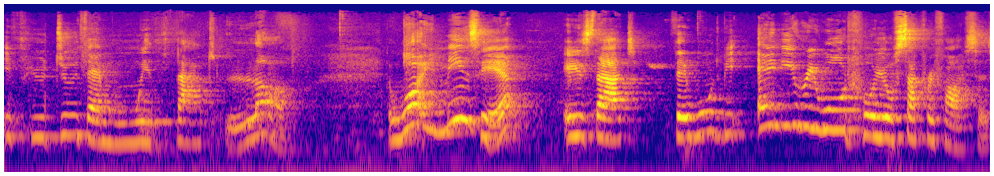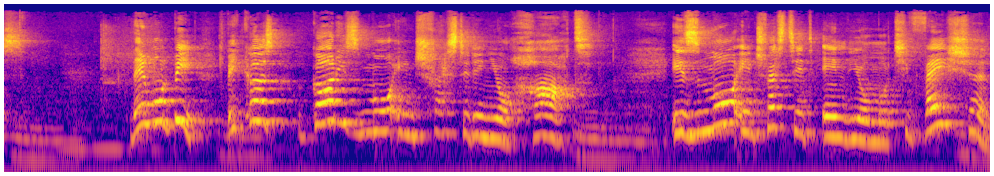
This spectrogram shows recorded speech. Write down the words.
if you do them without love. What it means here is that there won't be any reward for your sacrifices. There won't be because God is more interested in your heart. Is more interested in your motivation.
